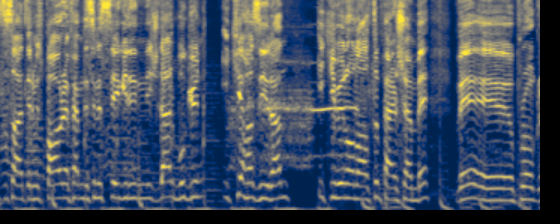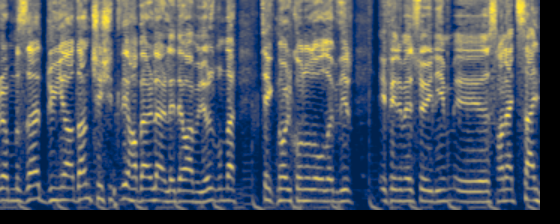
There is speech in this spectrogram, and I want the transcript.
saatlerimiz Power FM'desiniz sevgili dinleyiciler. Bugün 2 Haziran 2016 Perşembe ve e, programımıza dünyadan çeşitli haberlerle devam ediyoruz. Bunlar teknol konulu olabilir, efendime söyleyeyim e, sanatsal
